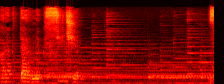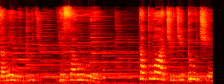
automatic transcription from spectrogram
характерник Січі. За ним ідуть Єсаули, та плачуть ідучи,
